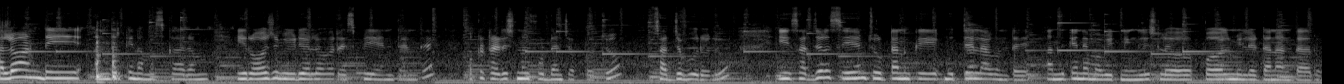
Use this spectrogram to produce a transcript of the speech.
హలో అండి అందరికీ నమస్కారం. ఈరోజు వీడియోలో రెసిపీ ఏంటంటే ఒక ట్రెడిషనల్ ఫుడ్ అని చెప్పొచ్చు సజ్జ బూరెలు ఈ సజ్జలు సేమ్ చూడటానికి ముత్యాలాగా ఉంటాయి. అందుకేనేమో వీటిని ఇంగ్లీష్లో పర్ల్ మిల్లెట్ అని అంటారు.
